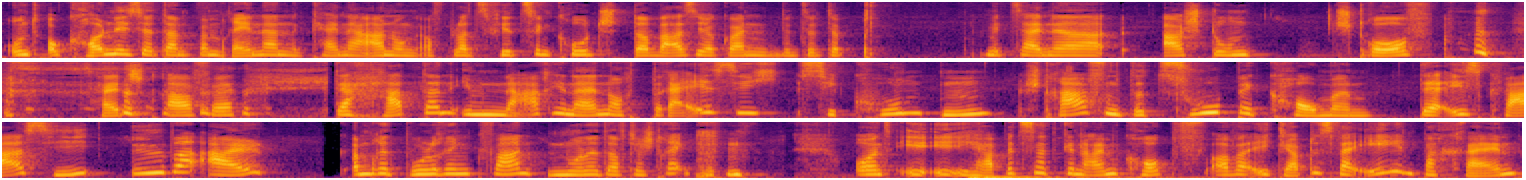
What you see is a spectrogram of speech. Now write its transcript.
Und Ocon ist ja dann beim Rennen, keine Ahnung, auf Platz 14 gerutscht. Da war sie ja gar nicht mit seiner 8 Stunden Strafe, Zeitstrafe. Der hat dann im Nachhinein noch 30 Sekunden Strafen dazu bekommen. Der ist quasi überall am Red Bull Ring gefahren, nur nicht auf der Strecke. Und ich, ich habe jetzt nicht genau im Kopf, aber ich glaube, das war eh in Bahrain,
